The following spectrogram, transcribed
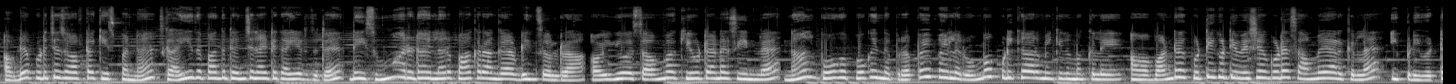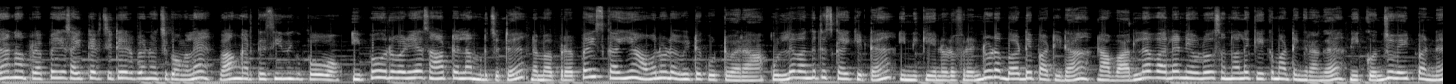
அப்படியே பிடிச்சி சாஃப்டா கிஸ் பண்ண ஸ்கை இதை பார்த்து டென்ஷன் ஆயிட்டு கை எடுத்துட்டு டேய் சும்மா இருடா எல்லாரும் பாக்குறாங்க அப்படின்னு சொல்றான். ஐயோ செம்ம கியூட்டான சீன்ல நாள் போக போக இந்த பிரப்பை பையில ரொம்ப பிடிக்க ஆரம்பிக்குது மக்களே. அவன் பண்ற குட்டி குட்டி விஷயம் கூட செம்மையா இருக்குல்ல? இப்படி விட்டா நான் பிரப்பைய சைட் கிடைச்சிட்டே இருப்பேன்னு வச்சுக்கோங்களேன். வாங்க அடுத்த சீனுக்கு போவோம். இப்போ ஒரு வழியா சாப்பிட்டு எல்லாம் முடிச்சிட்டு நம்ம பிரப்பை ஸ்கையை அவனோட வீட்டுக்கு கூட்டு வரான் உள்ள வந்துட்டு ஸ்கை கிட்ட இன்னைக்கு என்னோட ஃப்ரெண்டோட பர்த்டே பார்ட்டிடா நான் வரல வரலன்னு எவ்வளவு சொன்னாலும் கேட்க மாட்டேங்கிறாங்க. நீ கொஞ்சம் வெயிட் பண்ணு.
